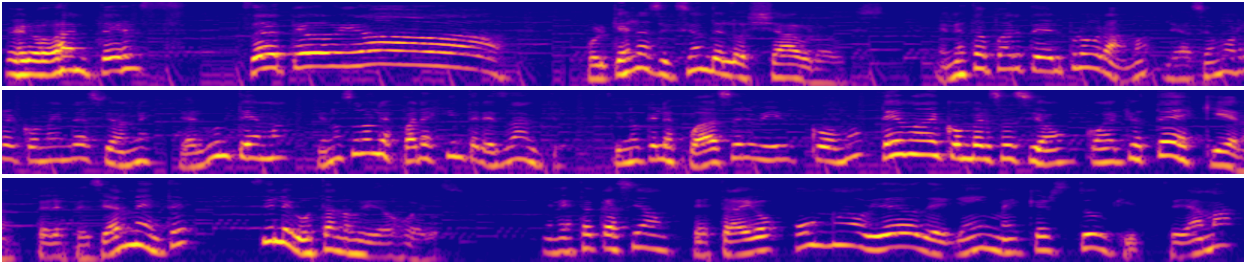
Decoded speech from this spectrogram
Pero antes, ¡se te olvidó! Porque es la sección de los shoutouts. En esta parte del programa les hacemos recomendaciones de algún tema que no solo les parezca interesante, sino que les pueda servir como tema de conversación con el que ustedes quieran, pero especialmente si les gustan los videojuegos. En esta ocasión les traigo un nuevo video de Game Maker's Toolkit. Se llama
